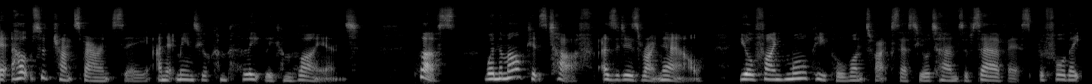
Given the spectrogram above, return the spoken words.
It helps with transparency and it means you're completely compliant. Plus, when the market's tough, as it is right now, you'll find more people want to access your terms of service before they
